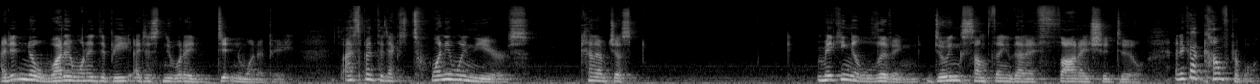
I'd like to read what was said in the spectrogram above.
I didn't know what I wanted to be, I just knew what I didn't want to be. I spent the next 21 years kind of just making a living doing something that I thought I should do. And it got comfortable.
